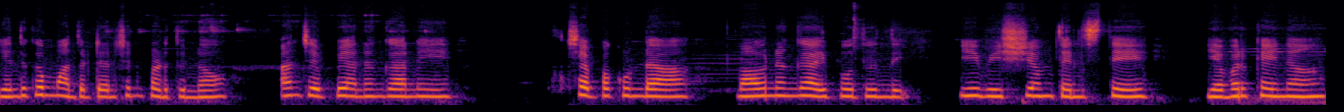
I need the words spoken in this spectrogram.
ఎందుకమ్మా అంత టెన్షన్ పడుతున్నావు? అని చెప్పి అనగానే చెప్పకుండా మౌనంగా అయిపోతుంది. ఈ విషయం తెలిస్తే ఎవరికైనా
